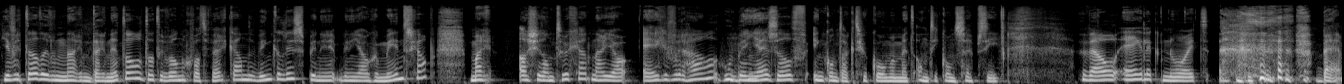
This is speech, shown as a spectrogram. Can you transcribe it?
Je vertelde er daarnet al dat er wel nog wat werk aan de winkel is binnen, binnen jouw gemeenschap. Maar als je dan teruggaat naar jouw eigen verhaal, hoe ben jij zelf in contact gekomen met anticonceptie? Wel, eigenlijk nooit. Bam.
